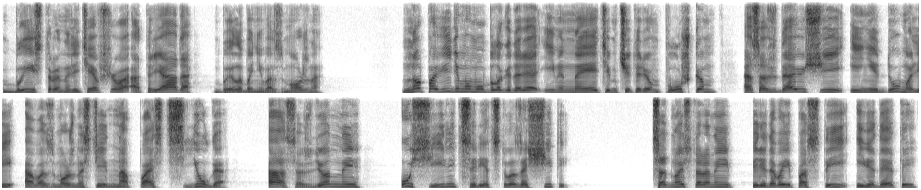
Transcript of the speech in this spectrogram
быстро налетевшего отряда было бы невозможно. Но, по-видимому, благодаря именно этим четырем пушкам осаждающие и не думали о возможности напасть с юга, а осажденные усилить средства защиты. С одной стороны, передовые посты и ведеты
